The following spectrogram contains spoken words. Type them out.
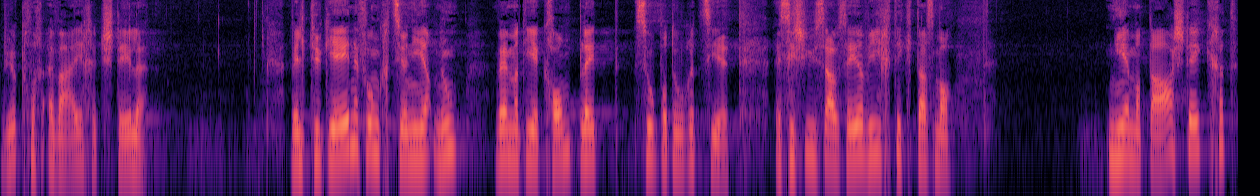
wirklich eine Weiche zu stellen. Weil die Hygiene funktioniert nur, wenn man die komplett super durchzieht. Es ist uns auch sehr wichtig, dass man niemand ansteckt,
